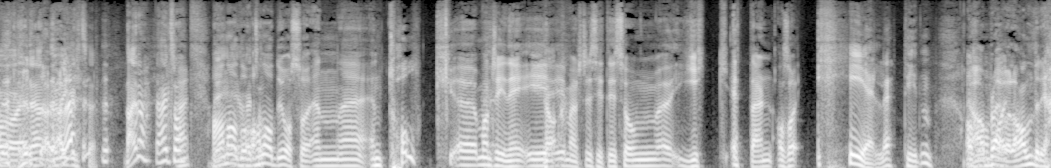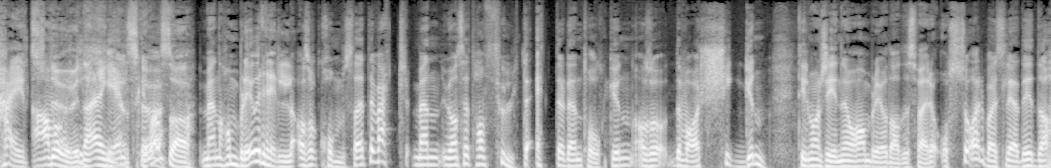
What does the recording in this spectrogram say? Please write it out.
er det bevegelse. Nei da, det er helt sant. Nei, han, hadde, han hadde jo også en, eh, en tolk, eh, Mancini, i, Ja. i Manchester City, som gikk etter den altså hele tiden. Altså, Ja, han ble vel aldri helt stø i den engelsken, altså. Men han ble jo rell, altså kom seg etter hvert. Men uansett, han fulgte etter den tolken. Altså, det var skyggen til Mancini, og han ble jo da dessverre også arbeidsledig da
